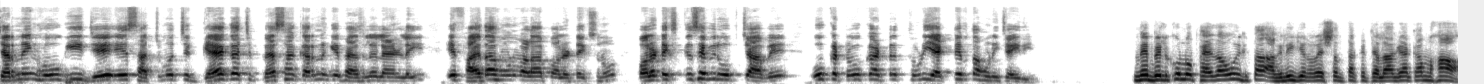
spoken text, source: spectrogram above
ਚਰਨਿੰਗ ਹੋਊਗੀ ਜੇ ਇਹ ਸੱਚਮੁੱਚ ਗਹਿ ਬਹਿਸਾਂ ਕਰਨਗੇ ਫੈਸਲੇ ਲੈਣ ਲਈ, ਇਹ ਫਾਇਦਾ ਹੋਣ ਵਾਲਾ ਪੋਲਿਟਿਕਸ ਨੂੰ ਪੋਲਿਟਿਕਸ ਕਿਸੇ ਵੀ ਰੂਪ ਚ ਆਵੇ, ਉਹ ਘੱਟੋ ਘੱਟ ਥੋੜੀ ਐਕਟਿਵ ਤਾਂ ਹੋਣੀ ਚਾਹੀਦੀ ਨੇ ਬਿਲਕੁਲ ਉਹ ਫਾਇਦਾ ਉਹ ਇੱਕ ਤਾਂ ਅਗਲੀ ਜਨਰੇਸ਼ਨ ਤੱਕ ਚਲਾ ਗਿਆ ਕੰਮ, ਹਾਂ।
